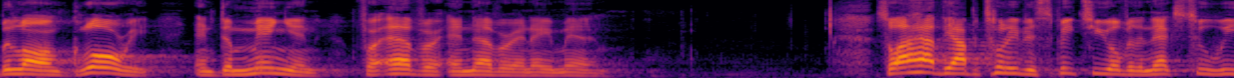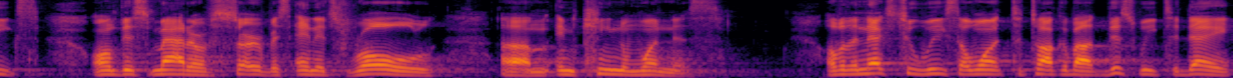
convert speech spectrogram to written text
belong glory and dominion forever and ever and amen. So I have the opportunity to speak to you over the next two weeks on this matter of service and its role um, in kingdom oneness. Over the next two weeks, I want to talk about this week today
